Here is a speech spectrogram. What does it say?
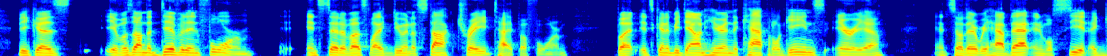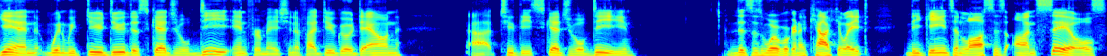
because it was on the dividend form instead of us like doing a stock trade type of form. But it's going to be down here in the capital gains area. And so there we have that. And we'll see it again when we do do the Schedule D information. If I do go down uh, to the Schedule D, this is where we're going to calculate the gains and losses on sales.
